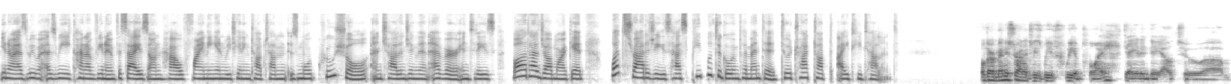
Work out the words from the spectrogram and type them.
you know, as we as we kind of, you know, emphasized on how finding and retaining top talent is more crucial and challenging than ever in today's volatile job market, what strategies has People to Go implemented to attract top IT talent? Well, there are many strategies we we employ day in and day out to um,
